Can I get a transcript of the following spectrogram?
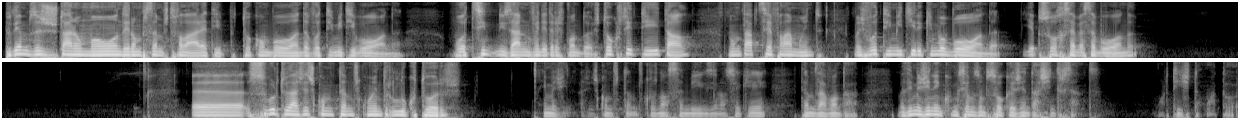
Podemos ajustar uma onda e não precisamos de falar. É tipo, estou com boa onda, vou-te emitir boa onda. Vou-te sintonizar no 93.2. Estou a curtir de ti e tal. Não está a apetecer falar muito, mas vou-te emitir aqui uma boa onda. E a pessoa recebe essa boa onda Uh, sobretudo às vezes como estamos com interlocutores, imagina, às vezes como estamos com os nossos amigos e não sei o quê, estamos à vontade. Mas imaginem que conhecemos uma pessoa que a gente acha interessante, um artista, um ator.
